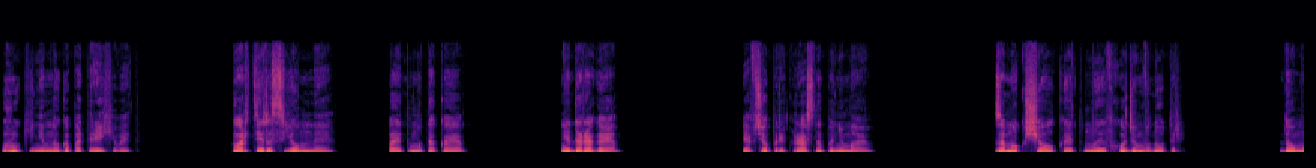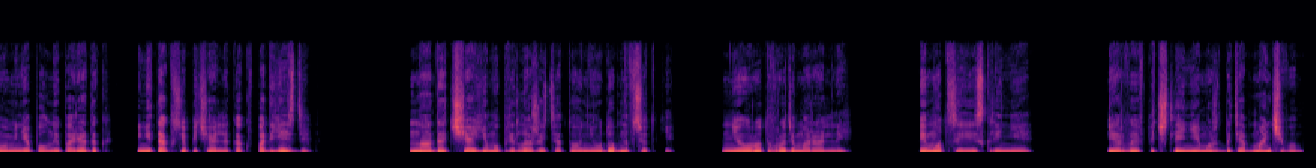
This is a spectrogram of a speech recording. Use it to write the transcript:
Руки немного потряхивает. Квартира съемная, поэтому такая недорогая. Я все прекрасно понимаю. Замок щелкает, мы входим внутрь. Дома у меня полный порядок, и не так все печально, как в подъезде. Надо чай ему предложить, а то неудобно все-таки. Не урод вроде моральный. Эмоции искренние. Первое впечатление может быть обманчивым,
